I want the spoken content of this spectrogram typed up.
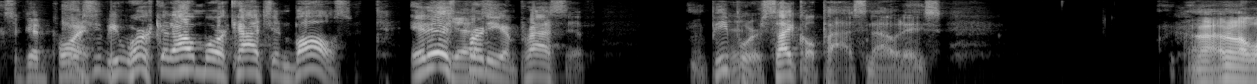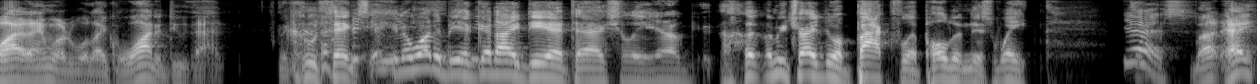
It's a good point. You should be working out more catching balls. It is Yes. pretty impressive. People are psychopaths nowadays. I don't know why anyone would like want to do that. Like, who thinks, "Hey, you know what, it'd be a good idea to actually, you know, let me try to do a backflip holding this weight. Yes. But hey,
